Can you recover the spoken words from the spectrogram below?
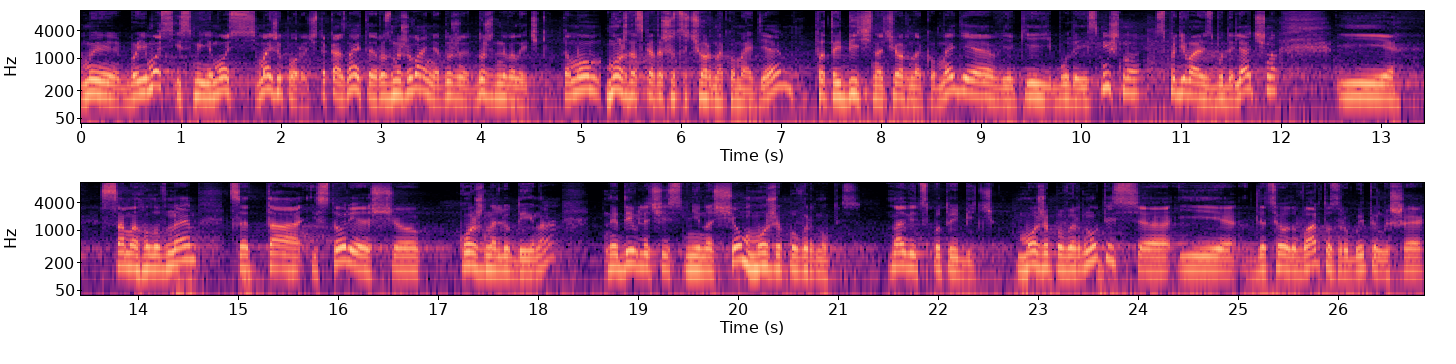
Ми боїмось і сміємось майже поруч. Така, знаєте, розмежування дуже дуже невеличке. Тому можна сказати, що це чорна комедія, потойбічна чорна комедія, в якій буде і смішно. Сподіваюсь, буде лячно. І саме головне це та історія, що кожна людина не дивлячись ні на що, може повернутися. Навіть з потойбіччя. може повернутися, і для цього варто зробити лише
